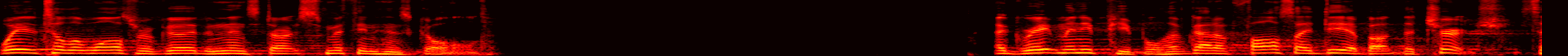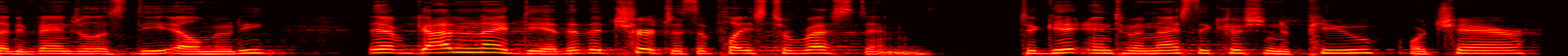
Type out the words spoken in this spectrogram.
waited till the walls were good, and then start smithing his gold. A great many people have got a false idea about the church, said evangelist D.L. Moody. They have got an idea that the church is a place to rest in, to get into a nicely cushioned pew or chair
